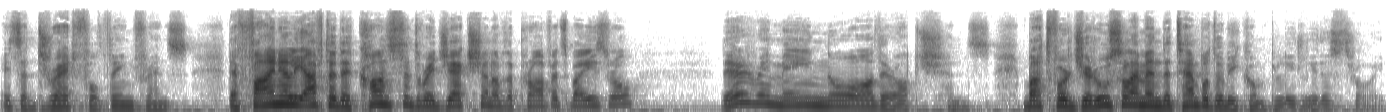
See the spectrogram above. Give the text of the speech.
It's a dreadful thing, friends, that finally, after the constant rejection of the prophets by Israel, there remain no other options but for Jerusalem and the temple to be completely destroyed.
